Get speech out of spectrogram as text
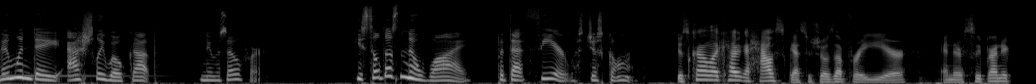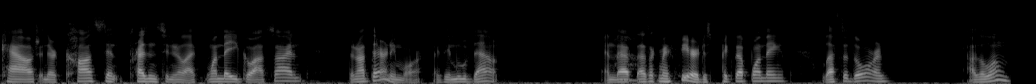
Then one day, Ashley woke up and it was over. He still doesn't know why, but that fear was just gone. It's kind of like having a house guest who shows up for a year and they're sleeping on your couch and they're constant presence in your life. One day you go outside, they're not there anymore. Like they moved out. And that, oh. that's like my fear. Just picked up one day, left the door, and I was alone.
